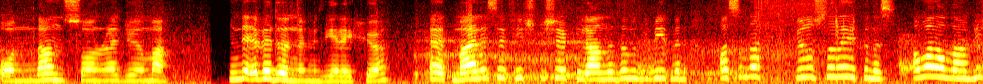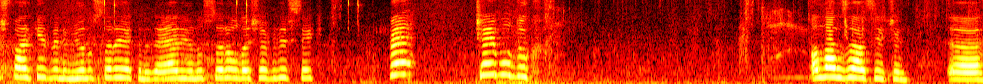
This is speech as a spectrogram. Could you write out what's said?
Ondan sonracığıma Şimdi eve dönmemiz gerekiyor. Evet maalesef hiçbir şey planladığımız gibi gitmedi. Aslında Yunuslara yakınız. Aman Allah'ım hiç fark etmedim Yunuslara yakınız. Eğer Yunuslara ulaşabilirsek. Ve şey bulduk. Allah rızası için. Ee...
